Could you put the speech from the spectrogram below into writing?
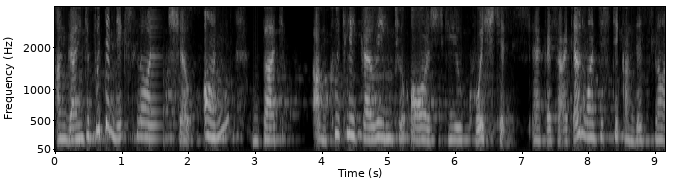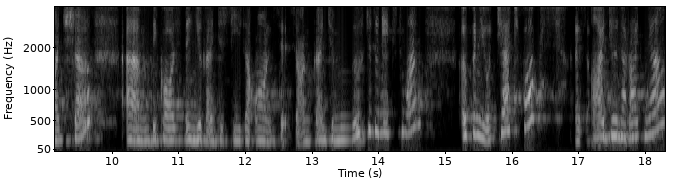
I'm going to put the next slideshow on, but I'm quickly going to ask you questions. Okay, so I don't want to stick on this slideshow um, because then you're going to see the answers. So I'm going to move to the next one. Open your chat box as I do right now,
